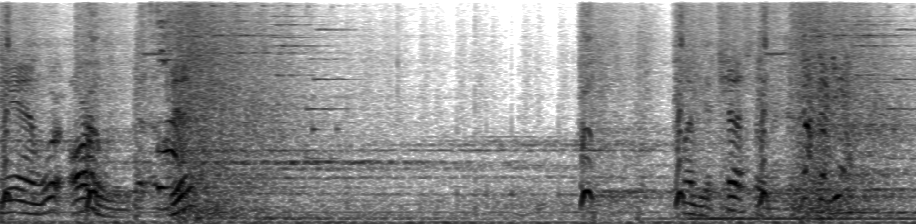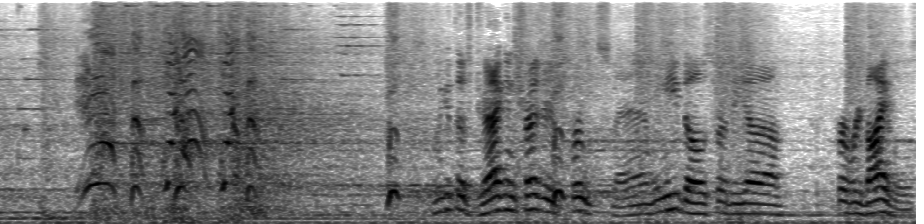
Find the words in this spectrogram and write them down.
Damn, where are we? This? Might be a chest over here. Get those dragon treasure fruits, man. We need those for the uh for revivals.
